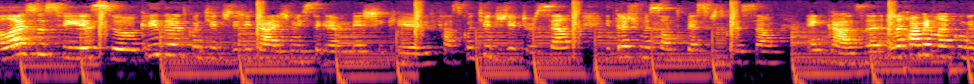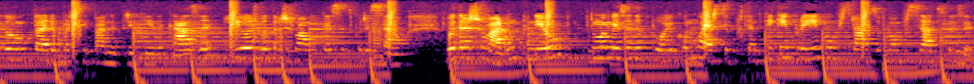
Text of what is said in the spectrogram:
Olá, eu sou a Sofia, sou criadora de conteúdos digitais no Instagram Mexiqueiro, faço conteúdos do it yourself e transformação de peças de decoração em casa. A Leroy Merlin convidou-me para participar na terapia da casa e hoje vou transformar uma peça de decoração. Vou transformar um pneu numa mesa de apoio como esta, portanto fiquem por aí, vou mostrar-vos o precisar de fazer.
